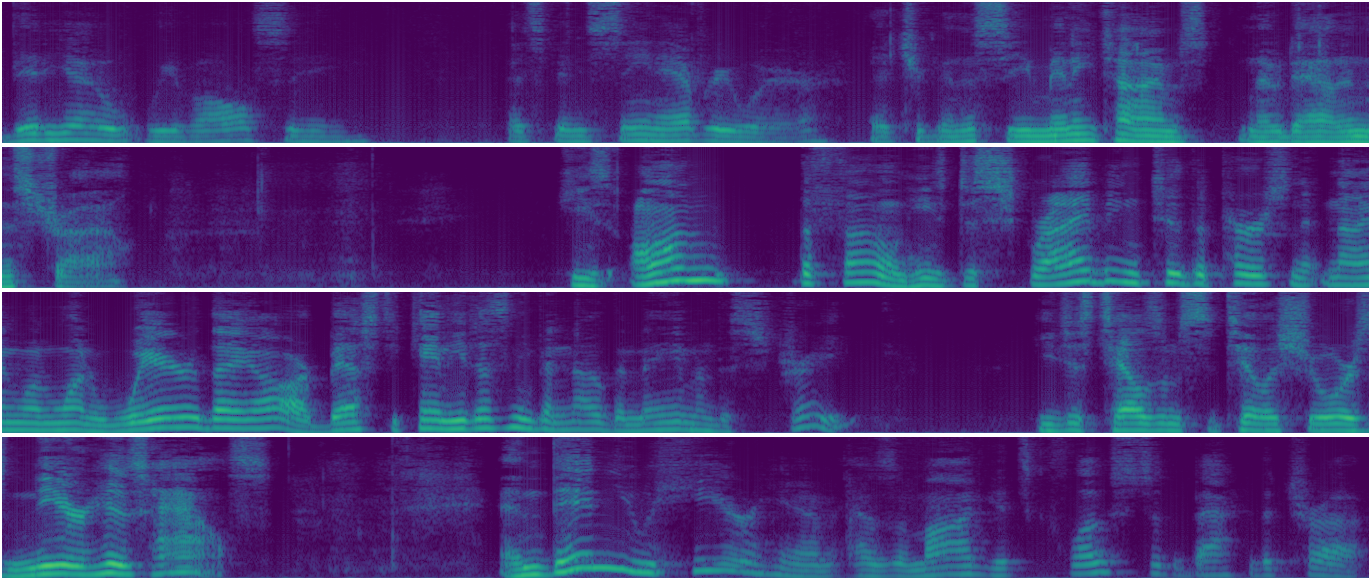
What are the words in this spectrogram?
video we've all seen, that's been seen everywhere, that you're going to see many times, no doubt, in this trial. He's on the phone. He's describing to the person at 911 where they are best he can. He doesn't even know the name of the street. He just tells them Satilla Shores near his house. And then you hear him as Ahmaud gets close to the back of the truck.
